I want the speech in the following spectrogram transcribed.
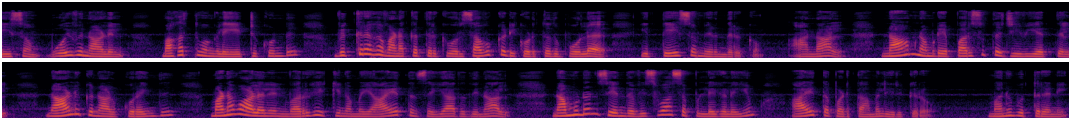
தேசம் ஓய்வு நாளில் மகத்துவங்களை ஏற்றுக்கொண்டு விக்கிரக வணக்கத்திற்கு ஒரு சவுக்கடி கொடுத்தது போல இத்தேசம் இருந்திருக்கும். ஆனால் நாம் நம்முடைய பரிசுத்த ஜீவியத்தில் நாளுக்கு நாள் குறைந்து மணவாளனின் வருகைக்கு நம்மை ஆயத்தம் செய்யாததினால் நம்முடன் சேர்ந்த விசுவாச பிள்ளைகளையும் ஆயத்தப்படுத்தாமல் இருக்கிறோம். மனுபுத்திரனே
